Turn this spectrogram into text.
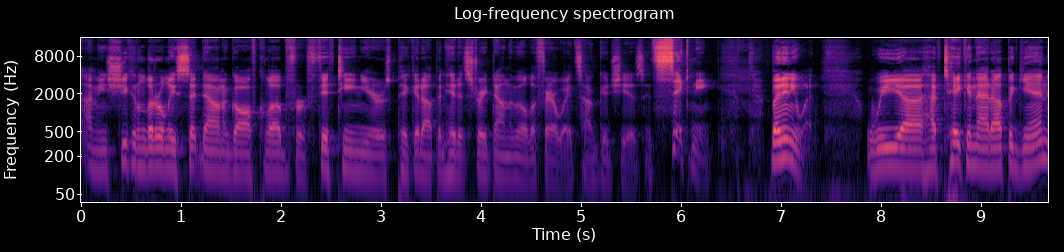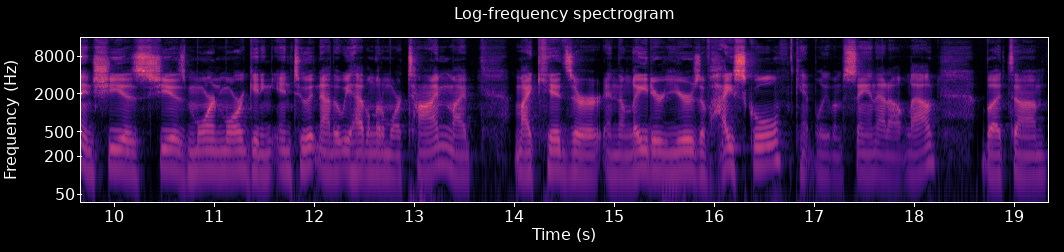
I mean, she can literally sit down a golf club for 15 years, pick it up, and hit it straight down the middle of the fairway. It's how good she is. It's sickening. But anyway, we uh, have taken that up again, and she is she is more and more getting into it now that we have a little more time. My my kids are in the later years of high school. Can't believe I'm saying that out loud, but um,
